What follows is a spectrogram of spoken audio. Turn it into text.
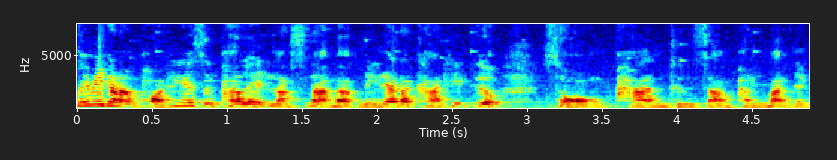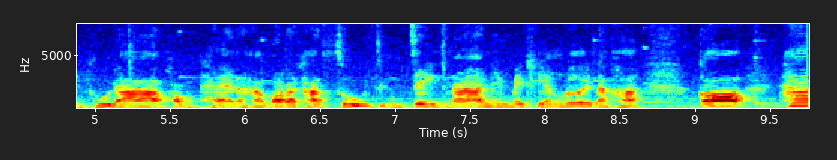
ไม่มีกำลังพอที่จะซื้อพาเลตลักษณะแบบนี้ในราคาที่เกือบ 2,000 ถึง 3,000 บาทอย่าง Huda ของแท้นะคะ ก็ราคาสูงจริงๆนะ อันนี้ไม่เถียงเลยนะคะ ก็ถ้า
